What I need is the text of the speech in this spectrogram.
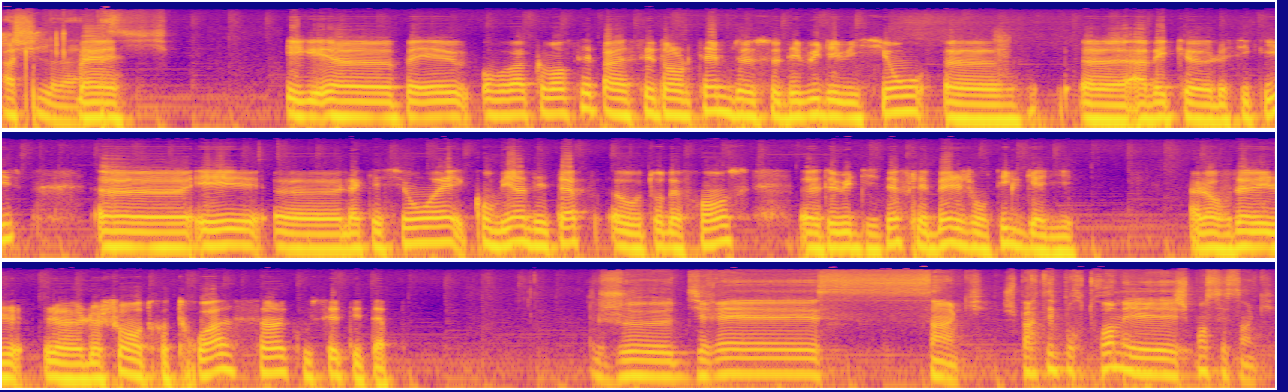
Achille, Ben. Et euh, ben, on va commencer par rester dans le thème de ce début d'émission euh, euh, avec euh, le cyclisme. Euh, et euh, la question est combien d'étapes au Tour de France euh, 2019 les Belges ont-ils gagné? Alors vous avez le, le- le choix entre 3, 5 ou 7 étapes. Je dirais 5. Je partais pour 3, mais je pense que c'est 5.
